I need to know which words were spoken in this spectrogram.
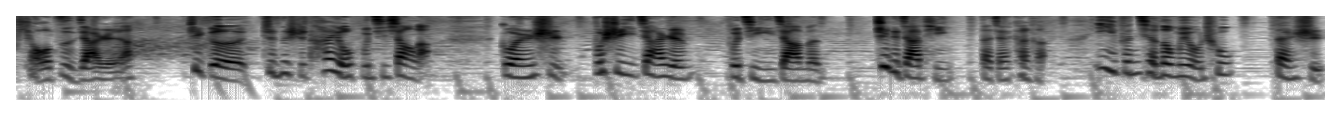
嫖自家人啊！这个真的是太有夫妻相了。果然是不是一家人不进一家门。这个家庭，大家看看，一分钱都没有出，但是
